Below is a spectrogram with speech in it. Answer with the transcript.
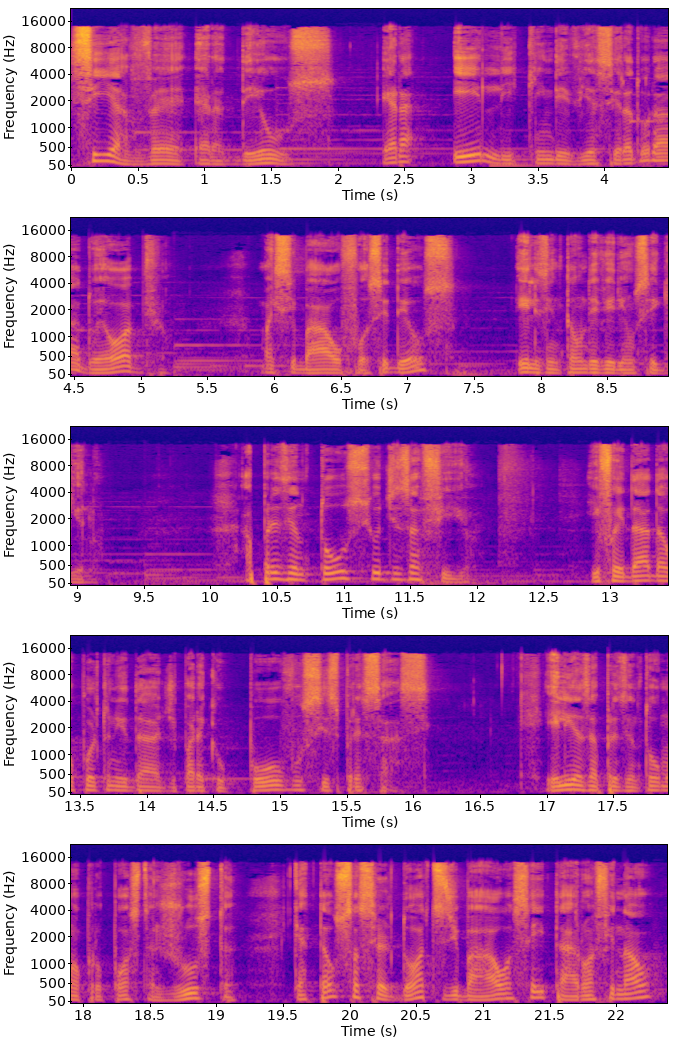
Se Yahvé era Deus, era ele quem devia ser adorado, é óbvio. Mas se Baal fosse Deus, eles então deveriam segui-lo. Apresentou-se o desafio e foi dada a oportunidade para que o povo se expressasse. Elias apresentou uma proposta justa que até os sacerdotes de Baal aceitaram, afinal,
